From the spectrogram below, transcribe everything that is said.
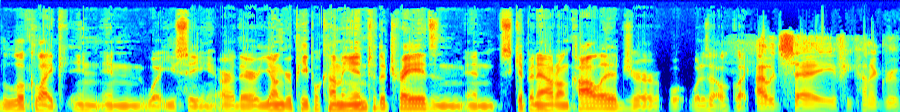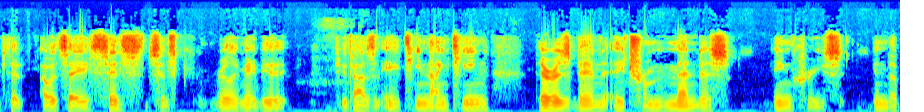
look like in in what you see? Are there younger people coming into the trades and and skipping out on college, or what does that look like? I would say if you kind of grouped it, I would say since since really maybe 2018 19, there has been a tremendous increase in the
